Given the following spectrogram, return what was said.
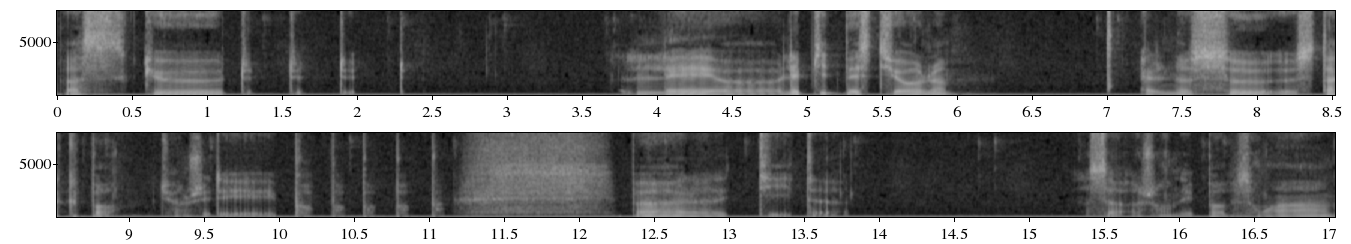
Parce que les, euh, les petites bestioles, elle ne se euh, stack pas. Tiens, j'ai des pop. Pas la petite. Ça, j'en ai pas besoin.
